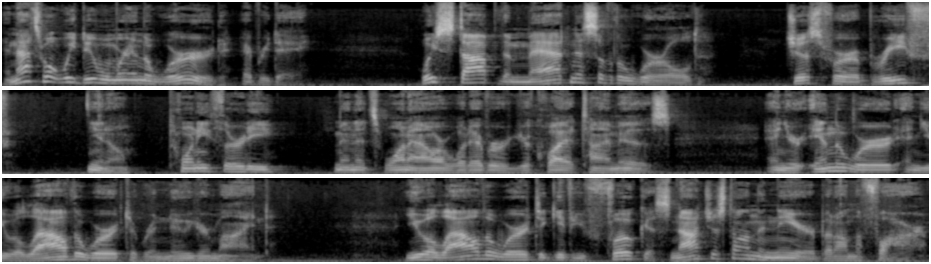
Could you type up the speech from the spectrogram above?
And that's what we do when we're in the Word every day. We stop the madness of the world just for a brief, you know, 20, 30 minutes, one hour, whatever your quiet time is. And you're in the Word and you allow the Word to renew your mind. You allow the Word to give you focus, not just on the near, but on the far,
